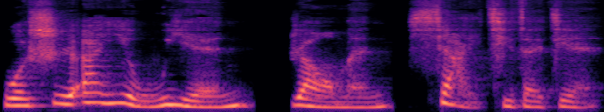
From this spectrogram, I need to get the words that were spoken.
我是暗夜无言。让我们下一期再见。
